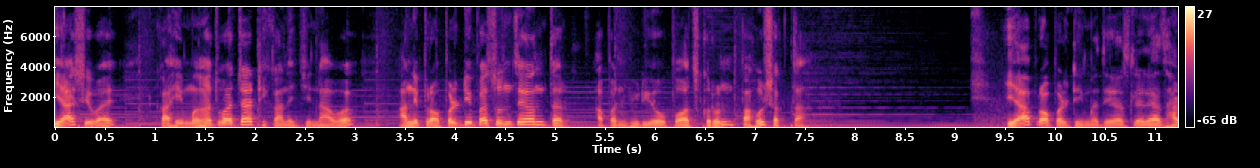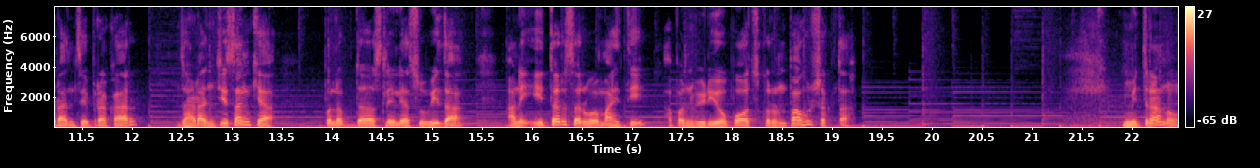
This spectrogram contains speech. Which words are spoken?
याशिवाय काही महत्त्वाच्या ठिकाणीची नावं आणि प्रॉपर्टीपासूनचे अंतर आपण व्हिडिओ पॉज करून पाहू शकता. या प्रॉपर्टीमध्ये असलेल्या झाडांचे प्रकार झाडांची संख्या उपलब्ध असलेल्या सुविधा आणि इतर सर्व माहिती आपण व्हिडिओ पॉज करून पाहू शकता. मित्रांनो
